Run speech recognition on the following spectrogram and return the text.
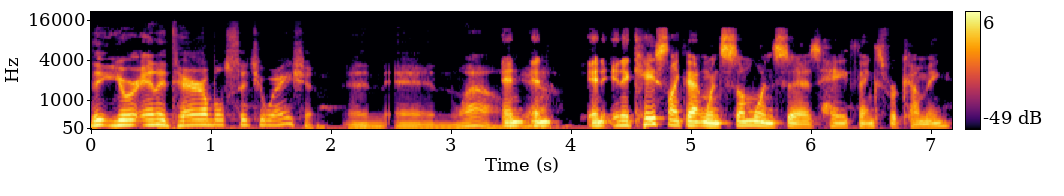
That you're in a terrible situation, and and wow, and yeah. and and in a case like that when someone says hey thanks for coming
